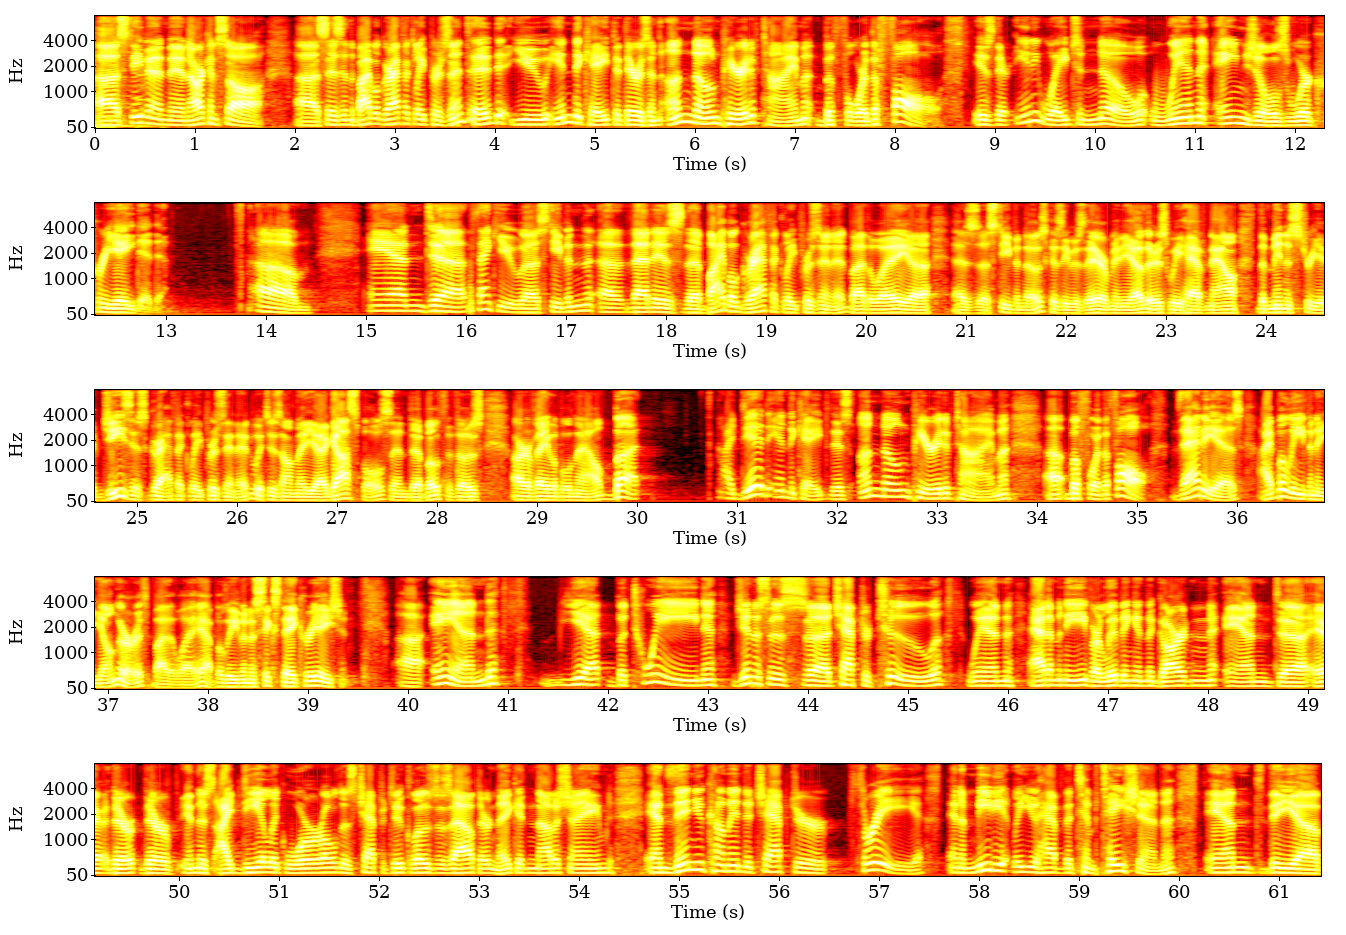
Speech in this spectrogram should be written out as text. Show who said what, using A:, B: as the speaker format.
A: Uh, Stephen in Arkansas uh, says In the Bible graphically presented, you indicate that there is an unknown period of time before the fall. Is there any way to know when angels were created? Um, and uh, thank you, uh, Stephen. Uh, that is the Bible graphically presented, by the way, uh, as uh, Stephen knows, because he was there, many others. We have now the ministry of Jesus graphically presented, which is on the uh, Gospels, and both of those are available now. But I did indicate this unknown period of time uh, before the fall. That is, I believe in a young earth, by the way. I believe in a six day creation. Uh, and yet between Genesis uh, chapter 2, when Adam and Eve are living in the garden and uh, they're, they're in this idyllic world, as chapter 2 closes out, they're naked and not ashamed. And then you come into chapter 3, and immediately you have the temptation and the, uh,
